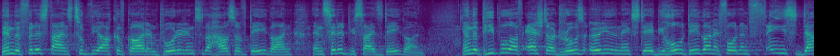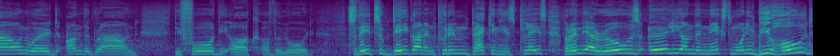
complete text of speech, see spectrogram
Then the Philistines took the ark of God and brought it into the house of Dagon and set it beside Dagon. And the people of Ashdod rose early the next day. Behold, Dagon had fallen face downward on the ground before the ark of the Lord. So they took Dagon and put him back in his place. But when they arose early on the next morning, behold,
